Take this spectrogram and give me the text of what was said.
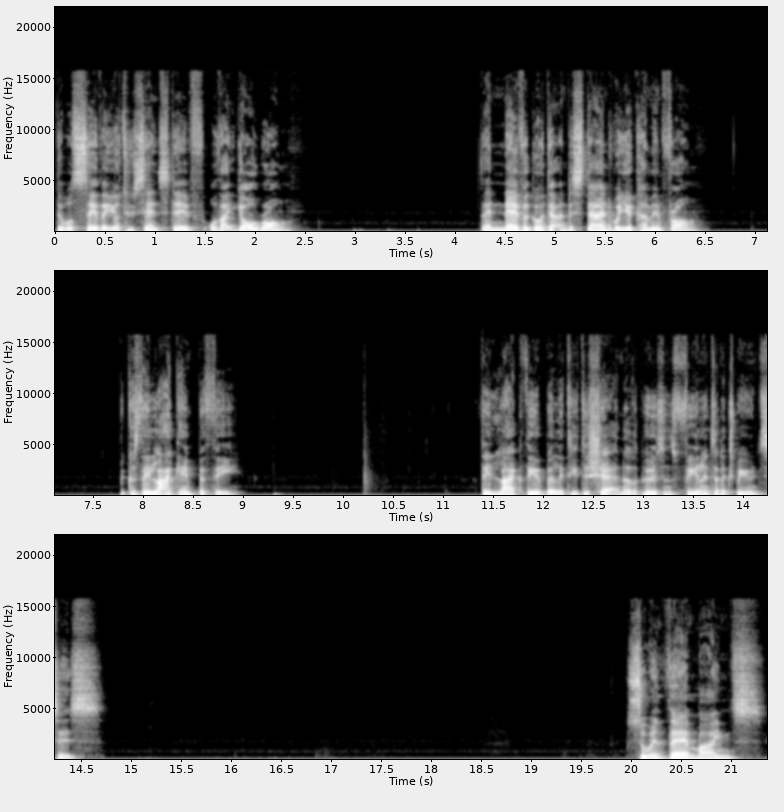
They will say that you're too sensitive or that you're wrong. They're never going to understand where you're coming from because they lack empathy. They lack the ability to share another person's feelings and experiences. So, in their minds,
